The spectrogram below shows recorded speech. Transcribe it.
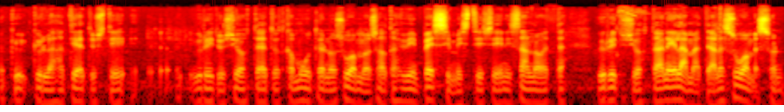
No ky- kyllähän tietysti yritysjohtajat, jotka muuten on Suomen osalta hyvin pessimistisiä, niin sanoo, että yritysjohtajan elämä täällä Suomessa on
